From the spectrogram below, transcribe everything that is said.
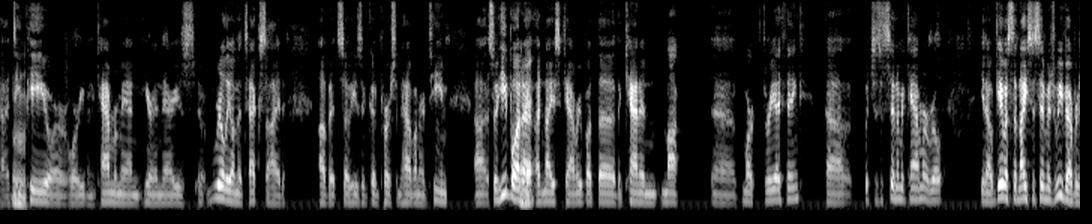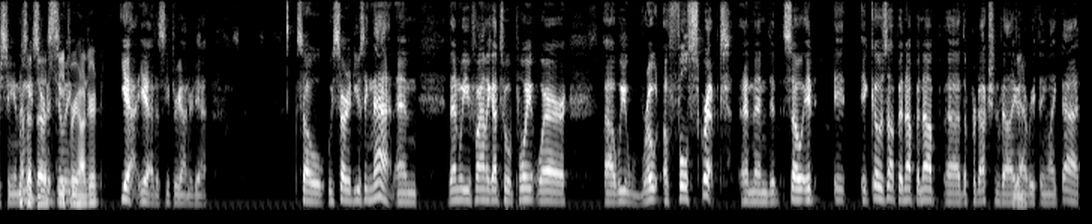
uh, Mhm. DP or or even a cameraman here and there. He's really on the tech side of it, so he's a good person to have on our team. Uh, so he bought Okay. a, a nice camera. He bought the the Canon Mach uh, Mark III, I think, uh, which is a cinema camera. Real, you know, gave us the nicest image we've ever seen. And Was then we the started doing C300? yeah, yeah, the C300, yeah. So we started using that, and then we finally got to a point where uh, we wrote a full script, and then did so it it it goes up and up and up uh, the production value Yeah. and everything like that.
